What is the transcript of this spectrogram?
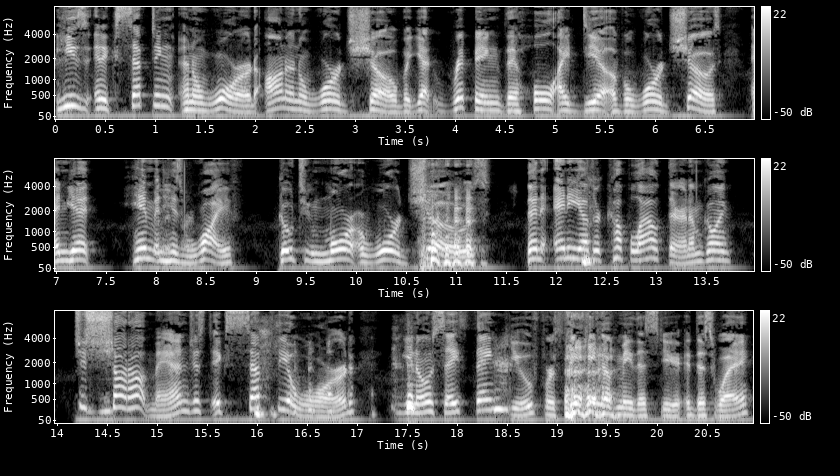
he's accepting an award on an award show, but yet ripping the whole idea of award shows, and yet him and his wife go to more award shows than any other couple out there. And I'm going, just shut up, man. Just accept the award. You know, say thank you for thinking of me this year, this way,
